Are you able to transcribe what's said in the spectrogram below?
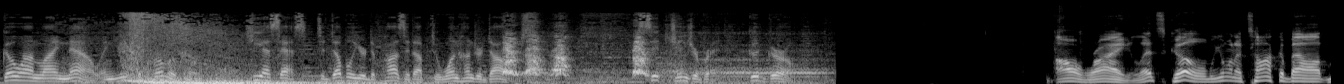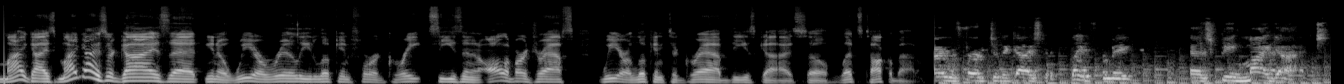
Go online now and use the promo code TSS to double your deposit up to $100. Sit gingerbread, good girl. All right, let's go. We want to talk about my guys. My guys are guys that, you know, we are really looking for a great season in all of our drafts. We are looking to grab these guys. So let's talk about them. I refer to the guys that played for me as being my guys.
